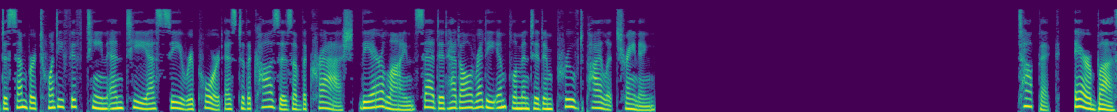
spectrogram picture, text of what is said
December 2015 NTSC report as to the causes of the crash, the airline said it had already implemented improved pilot training. Airbus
